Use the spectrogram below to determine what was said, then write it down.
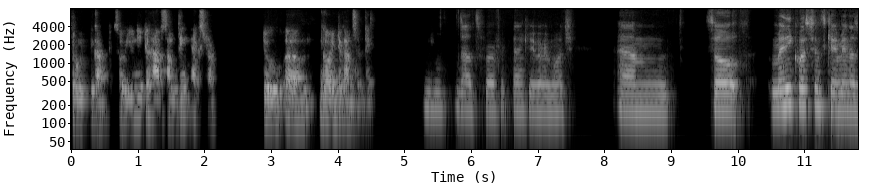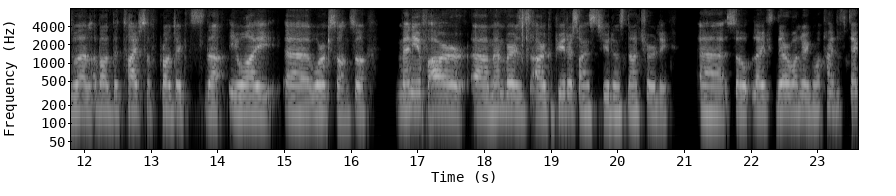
through the cut so you need to have something extra to um, go into consulting mm-hmm. that's perfect thank you very much um, so many questions came in as well about the types of projects that EY uh, works on. So many of our uh, members are computer science students naturally. Uh, so like they're wondering what kind of tech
